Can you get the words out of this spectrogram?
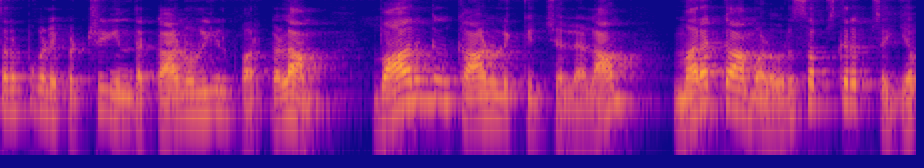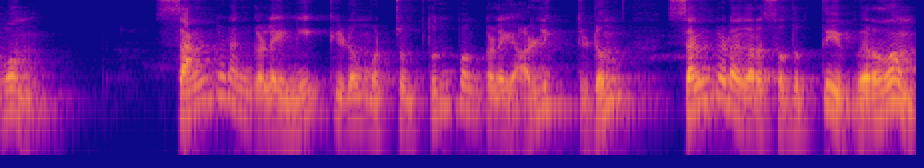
சிறப்புகளை பற்றி இந்த காணொளியில் பார்க்கலாம். வாருங்கள் காணொலிக்கு செல்லலாம். மறக்காமல் ஒரு சப்ஸ்கிரைப் செய்யவும். சங்கடங்களை நீக்கிடும் மற்றும் துன்பங்களை அழித்திடும் சங்கடகர சதுர்த்தி விரதம்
